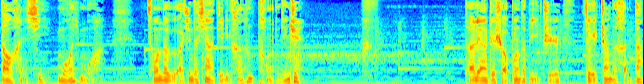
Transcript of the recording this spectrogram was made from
刀很细，磨一磨，从那恶心的下体里狠狠捅进去。他两只手绷得笔直，嘴张得很大，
